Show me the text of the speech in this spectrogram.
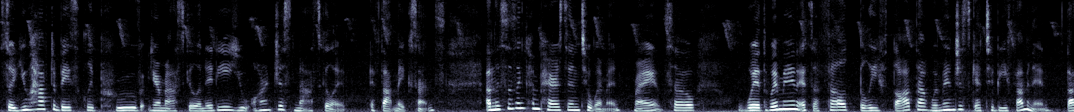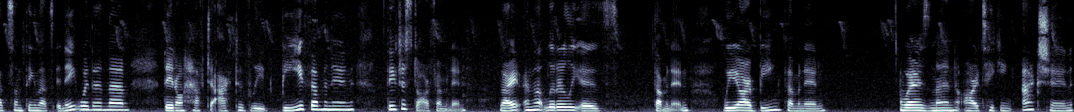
So you have to basically prove your masculinity. You aren't just masculine, if that makes sense. And this is in comparison to women, right? So with women, it's a felt belief thought that women just get to be feminine. That's something that's innate within them. They don't have to actively be feminine, they just are feminine, right? And that literally is feminine. We are being feminine, whereas men are taking action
